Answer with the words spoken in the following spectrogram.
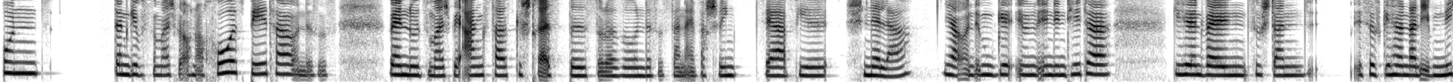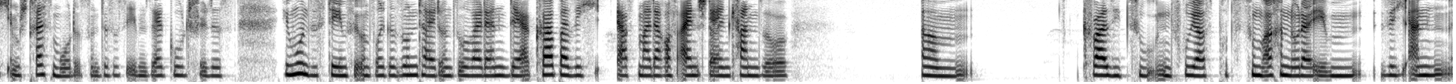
Und dann gibt es zum Beispiel auch noch hohes Beta und das ist, wenn du zum Beispiel Angst hast, gestresst bist oder so und das ist dann einfach schwingt sehr viel schneller. Ja, und im, im, in den Täter-Gehirnwellenzustand ist das Gehirn dann eben nicht im Stressmodus und das ist eben sehr gut für das Immunsystem, für unsere Gesundheit und so, weil dann der Körper sich erstmal darauf einstellen kann, so ähm, quasi zu einen Frühjahrsputz zu machen oder eben sich an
